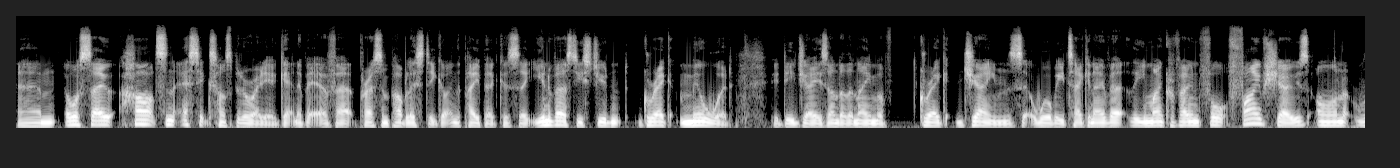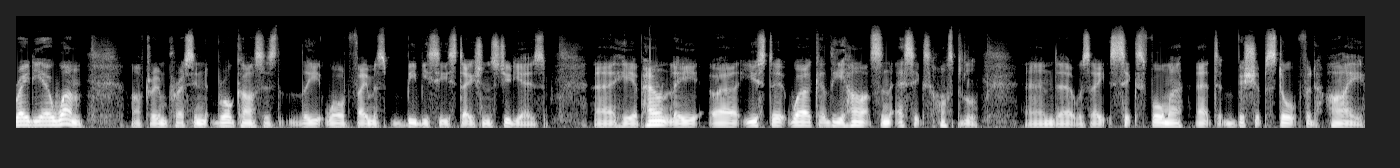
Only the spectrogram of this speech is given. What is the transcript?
Um, also, Herts and Essex Hospital Radio getting a bit of uh, press and publicity, got in the paper because uh, university student Greg Millwood, who DJs under the name of Greg James will be taking over the microphone for five shows on Radio 1 after impressing broadcasters at the world famous BBC station studios. Uh, he apparently uh, used to work at the Herts and Essex Hospital and uh, was a sixth former at Bishop Stortford High.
